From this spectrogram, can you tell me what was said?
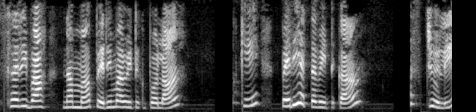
சரி வா நம்ம பெரியம்மா வீட்டுக்கு போலாம். ஓகே பெரிய அத்தை வீட்டுக்கா ஜூலி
